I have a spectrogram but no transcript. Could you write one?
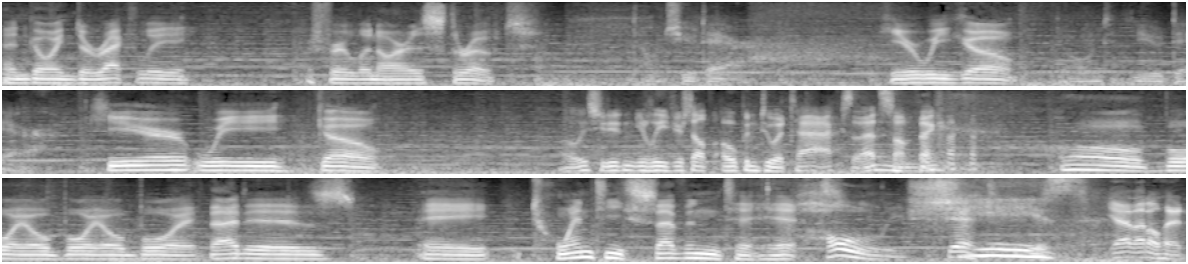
and going directly for Lenara's throat. Don't you dare. Here we go. Don't you dare. Here we go. Well, at least you didn't you leave yourself open to attack, so that's something. Oh boy, oh boy, oh boy. That is a 27 to hit. Holy shit! Jeez. Yeah, that'll hit.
